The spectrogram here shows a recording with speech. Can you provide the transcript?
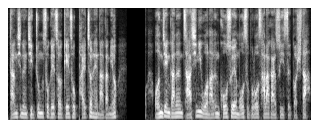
당신은 집중 속에서 계속 발전해 나가며 언젠가는 자신이 원하는 고수의 모습으로 살아갈 수 있을 것이다.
